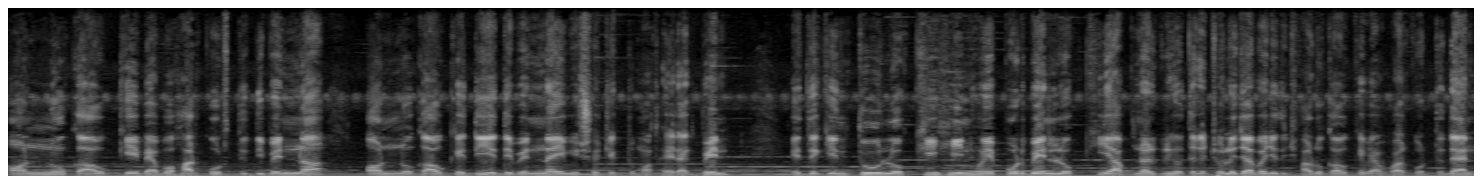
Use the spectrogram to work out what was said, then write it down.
অন্য কাউকে ব্যবহার করতে দিবেন না। অন্য কাউকে দিয়ে দেবেন না, এই বিষয়টি একটু মাথায় রাখবেন। এতে কিন্তু লক্ষ্মীহীন হয়ে পড়বেন, লক্ষ্মী আপনার গৃহ থেকে চলে যাবে যদি ঝাড়ু কাউকে ব্যবহার করতে দেন,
